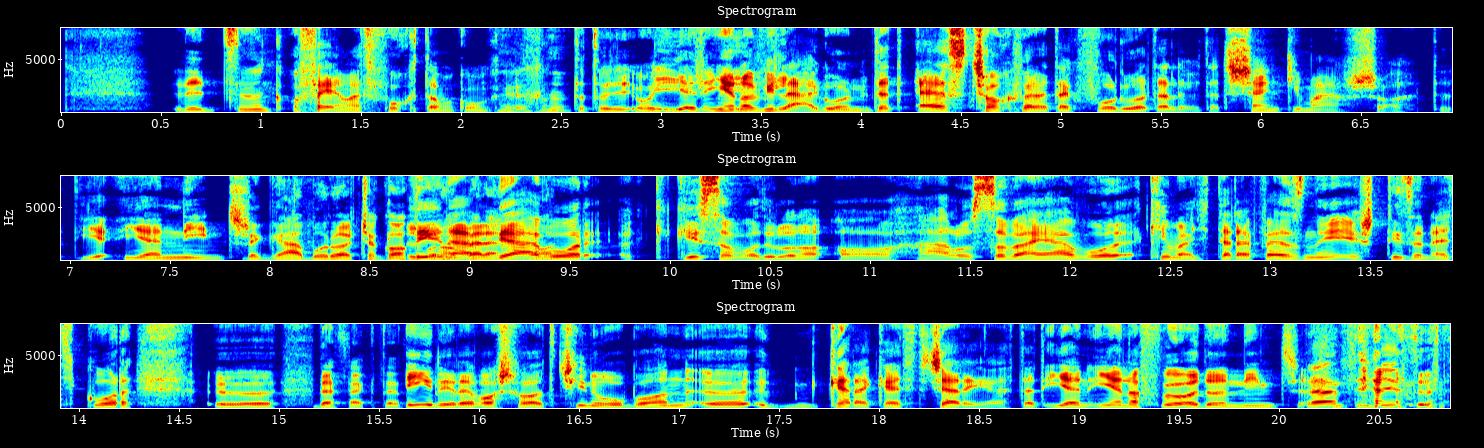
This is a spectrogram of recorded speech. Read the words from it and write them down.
a fejemet fogtam konkrétan. Tehát, hogy, hogy Mi ilyen, ilyen a világon. Tehát ez csak veletek fordult elő, tehát senki mással. Tehát ilyen, nincs. De Gáborral csak akkor, ha Lénár velem van. Gábor kiszabadul a, a hálószobájából, kimegy terepezni, és 11-kor ö, defektet. élére vasalt csinóban ö, kereket cserél. Tehát ilyen, ilyen a földön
